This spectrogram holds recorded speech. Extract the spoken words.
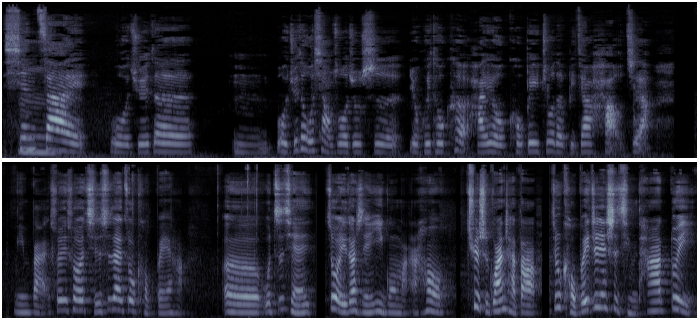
现嗯在我觉得，嗯我觉得我想做就是有回头客，还有口碑做的比较好，这样。明白，所以说其实是在做口碑哈。呃，我之前做了一段时间义工嘛，然后确实观察到，就是口碑这件事情，它对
